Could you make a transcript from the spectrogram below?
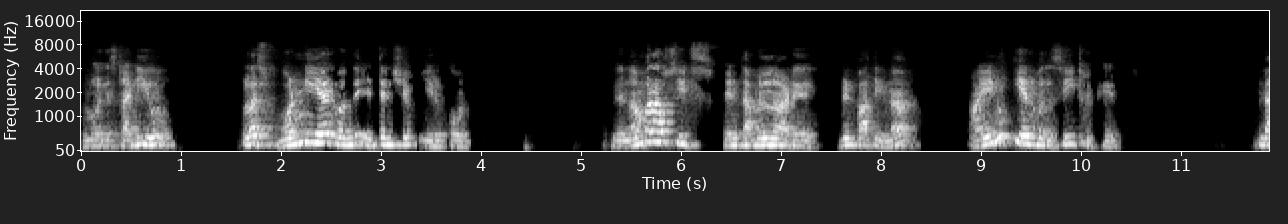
உங்களுக்கு ஸ்டடியும் பிளஸ் ஒன் இயர் வந்து இன்டர்ன்ஷிப் இருக்கும். இது number of seats in Tamil Nadu அப்படின்னு பாத்தீங்கன்னா ஐநூத்தி எண்பது சீட் இருக்கு. இந்த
